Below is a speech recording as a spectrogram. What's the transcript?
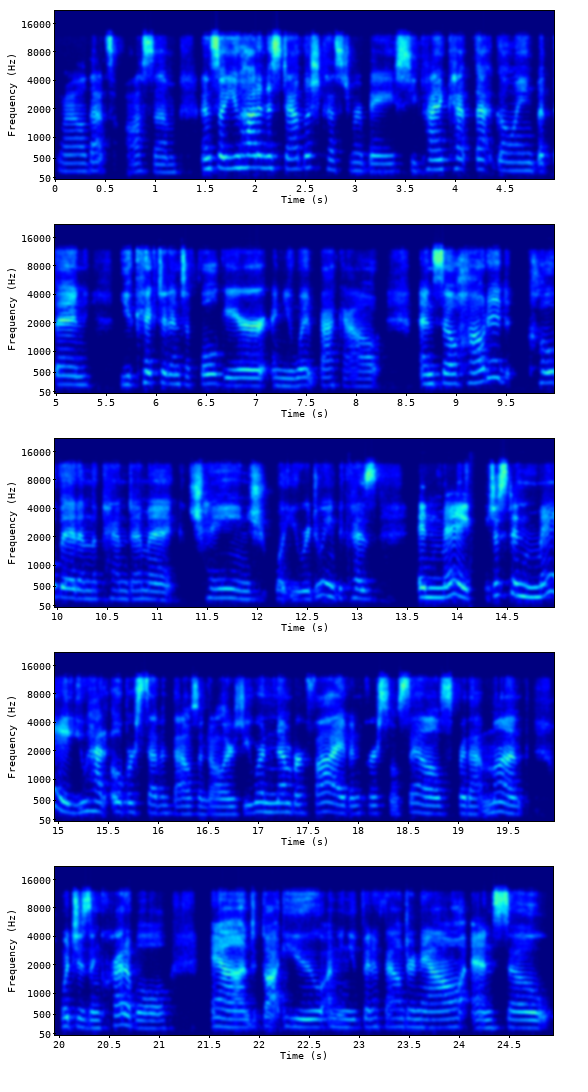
Wow, that's awesome. And so you had an established customer base, you kind of kept that going, but then you kicked it into full gear and you went back out. And so, how did COVID and the pandemic change what you were doing? Because in May, just in May, you had over $7,000. You were number five in personal sales for that month, which is incredible and got you. I mean, you've been a founder now. And so,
